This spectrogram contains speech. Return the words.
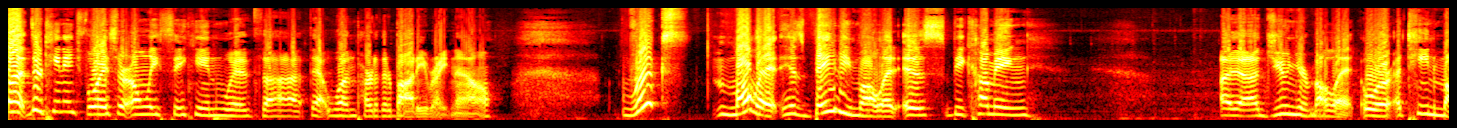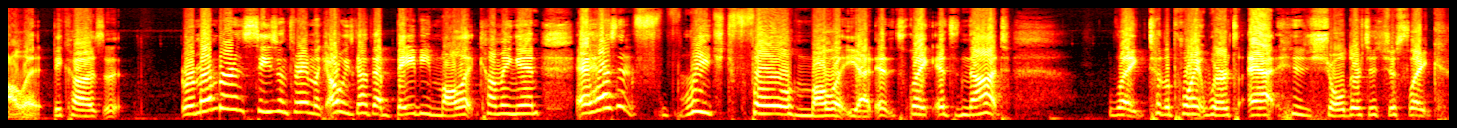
But their teenage boys are only thinking with uh, that one part of their body right now. Rick's mullet, his baby mullet, is becoming a, a junior mullet or a teen mullet because. uh, Remember in season three, I'm like, oh, he's got that baby mullet coming in. It hasn't f- reached full mullet yet. It's like, it's not like to the point where it's at his shoulders. It's just like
